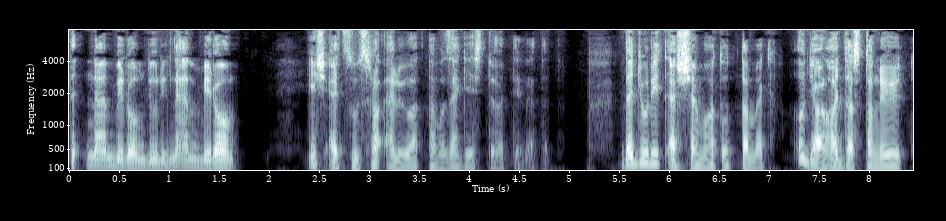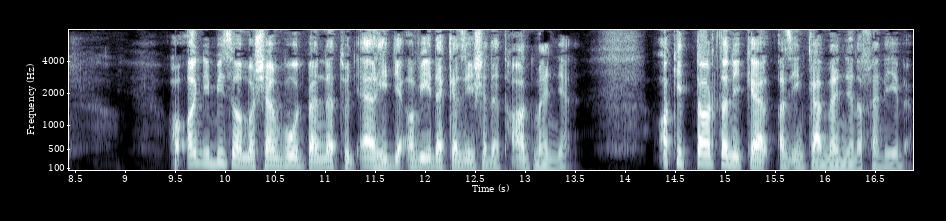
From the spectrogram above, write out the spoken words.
Nem bírom, Gyuri, nem bírom. És egy szuszra előadtam az egész történetet. De Gyurit ez sem hatotta meg. Ugyan hagyd azt a nőt. Ha annyi bizalma sem volt benned, hogy elhiggye a védekezésedet, hadd menjen. Akit tartani kell, az inkább menjen a fenébe.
